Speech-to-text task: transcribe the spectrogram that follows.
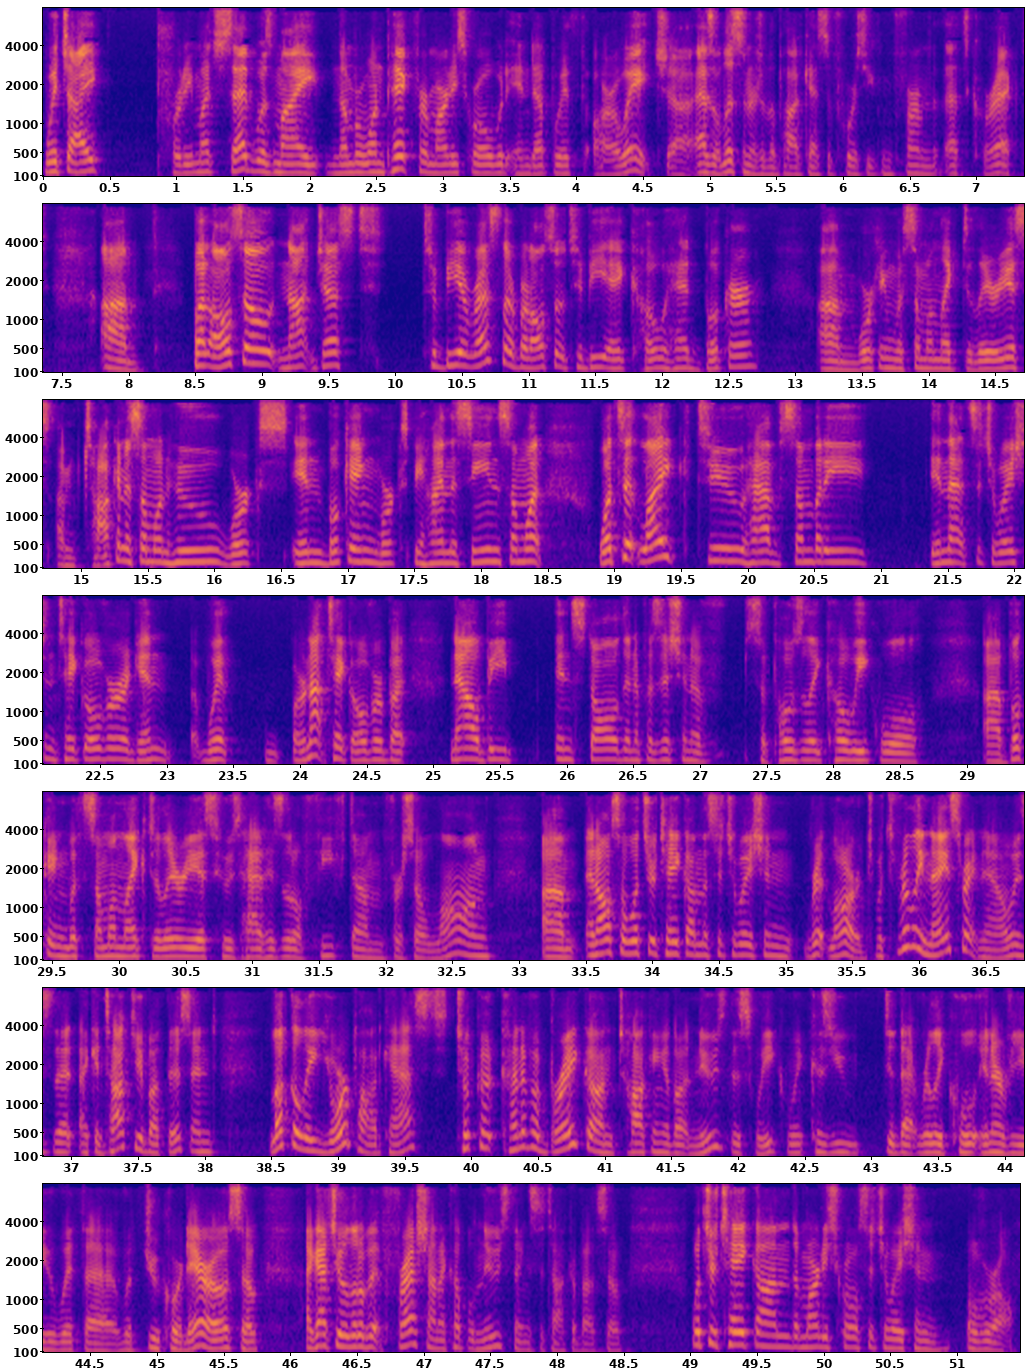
which I pretty much said was my number one pick for Marty Scurll would end up with ROH. Uh, as a listener to the podcast, of course, you confirm that that's correct. Um, but also not just to be a wrestler, but also to be a co-head booker. Um, working with someone like Delirious, I'm talking to someone who works in booking, works behind the scenes somewhat. What's it like to have somebody in that situation take over again with, or not take over, but now be installed in a position of supposedly co-equal uh, booking with someone like Delirious, who's had his little fiefdom for so long. Um, and also, what's your take on the situation writ large? What's really nice right now is that I can talk to you about this, and luckily, your podcast took a kind of a break on talking about news this week because you did that really cool interview with uh, with Drew Cordeiro. So I got you a little bit fresh on a couple news things to talk about. So, what's your take on the Marty Scurll situation overall?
